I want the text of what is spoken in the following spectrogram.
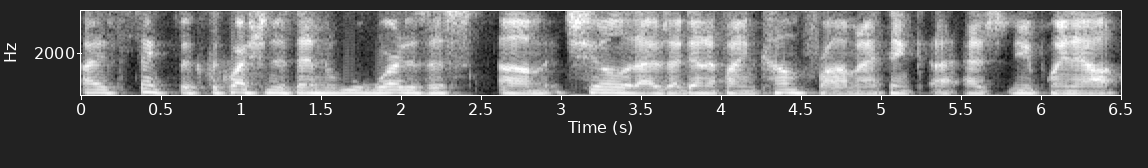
I, think the, the question is then where does this um, chill that I was identifying come from? And I think, uh, as you point out,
